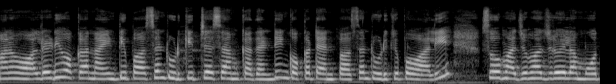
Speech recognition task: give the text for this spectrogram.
మనం ఆల్రెడీ ఒక నైంటీ పర్సెంట్ ఉడికిచ్చేసాం కదండి ఇంకొక టెన్ పర్సెంట్ ఉడికిపోవాలి. సో మధ్య మధ్యలో ఇలా మూత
